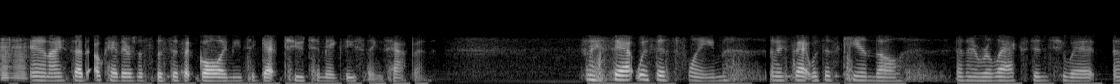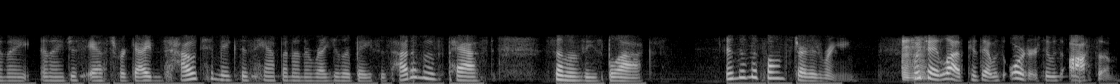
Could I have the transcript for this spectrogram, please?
Mhm. and I said, "Okay, there's a specific goal I need to get to to make these things happen." And I sat with this flame and I sat with this candle and I relaxed into it and I and I just asked for guidance how to make this happen on a regular basis, how to move past some of these blocks. And then the phone started ringing, Mhm. which I love because that was orders. It was awesome.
